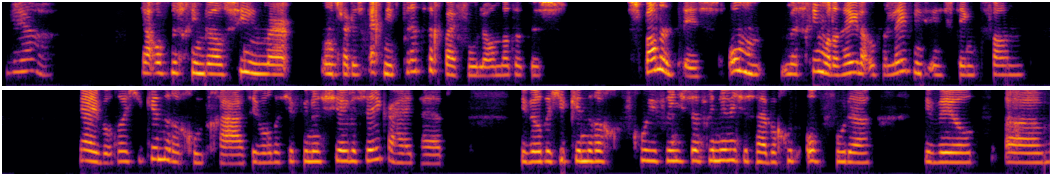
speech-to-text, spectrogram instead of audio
Ja. ja, of misschien wel zien, maar ons er dus echt niet prettig bij voelen, omdat het dus spannend is. Om misschien wel dat hele overlevingsinstinct van. Ja, je wilt dat je kinderen goed gaat. Je wilt dat je financiële zekerheid hebt. Je wilt dat je kinderen goede vriendjes en vriendinnetjes hebben, goed opvoeden. Je wilt uh,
